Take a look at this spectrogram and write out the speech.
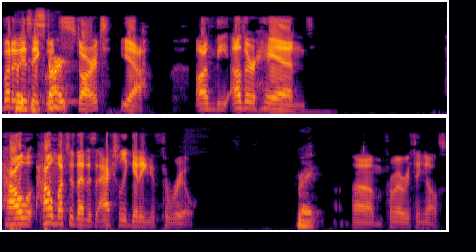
but it But is it's a a good start. Yeah. On the other hand, how how much of that is actually getting through right. um, from everything else?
